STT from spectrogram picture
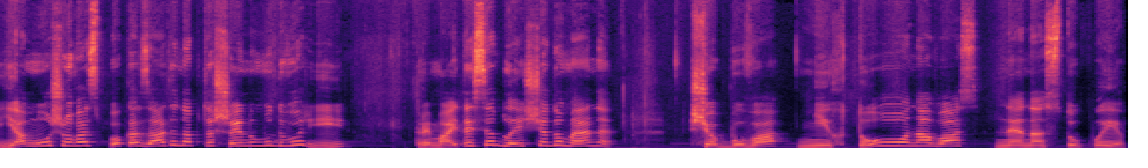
я мушу вас показати на пташиному дворі. Тримайтеся ближче до мене, щоб, бува, ніхто на вас не наступив.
